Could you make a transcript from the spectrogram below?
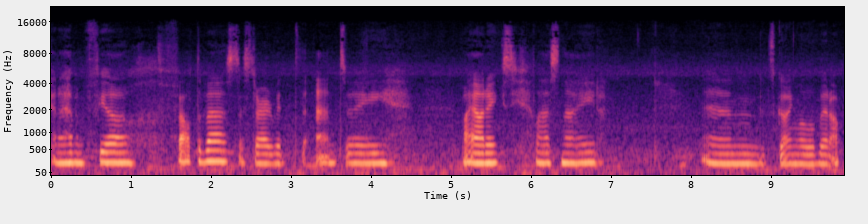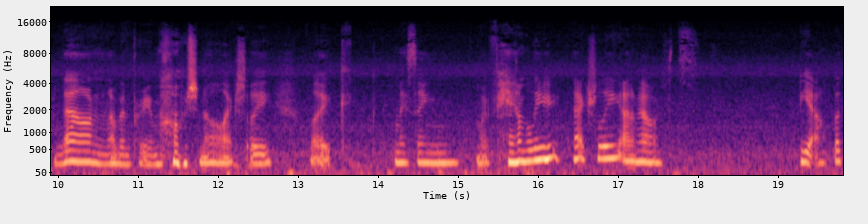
and I haven't feel felt the best. I started with the antibiotics last night, and it's going a little bit up and down. And I've been pretty emotional, actually, like missing my family. Actually, I don't know. If it's, yeah, but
